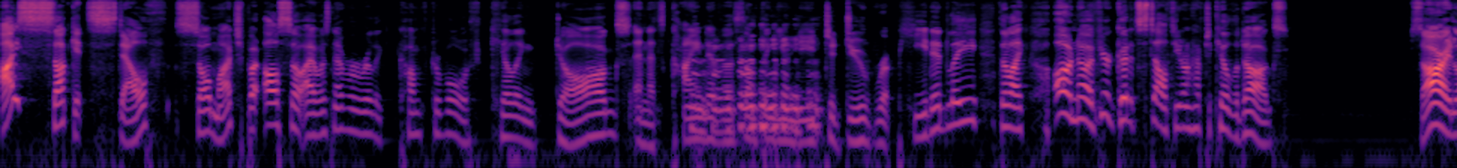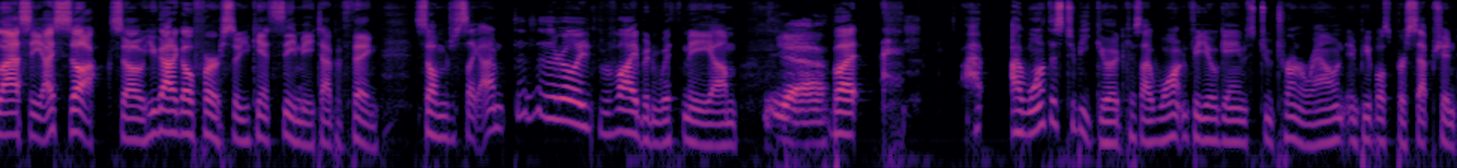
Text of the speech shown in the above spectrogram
I suck at stealth so much, but also I was never really comfortable with killing dogs, and that's kind of a, something you need to do repeatedly. They're like, oh no, if you're good at stealth, you don't have to kill the dogs. Sorry, Lassie, I suck, so you gotta go first so you can't see me, type of thing. So I'm just like, I'm this is really vibing with me. Um, Yeah. but I, I want this to be good because I want video games to turn around in people's perception,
